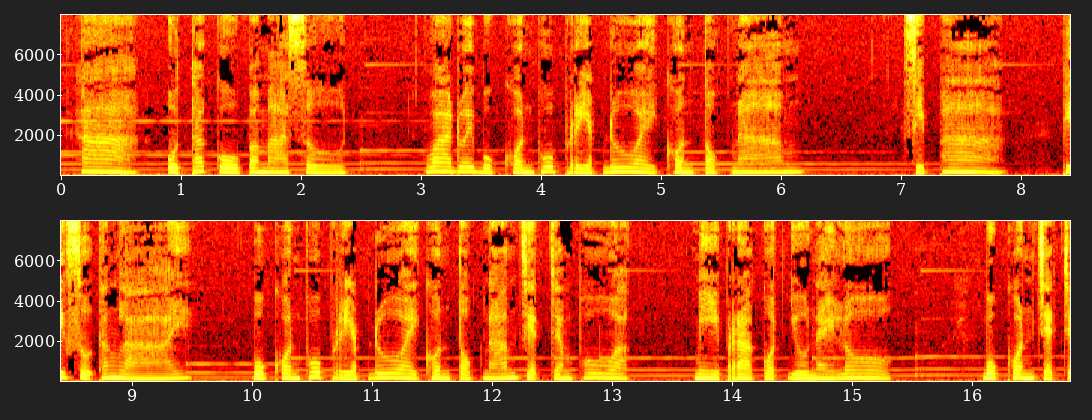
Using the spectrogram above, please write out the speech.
5. อุทธกูปมาสูตร ว่าด้วยบุคคลผู้เปรียบด้วยคนตกน้ำ 15. ภิกษุทั้งหลาย บุคคลผู้เปรียบด้วยคนตกน้ำเจ็ดจำพวก มีปรากฏอยู่ในโลก บุคคลเจ็ดจ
